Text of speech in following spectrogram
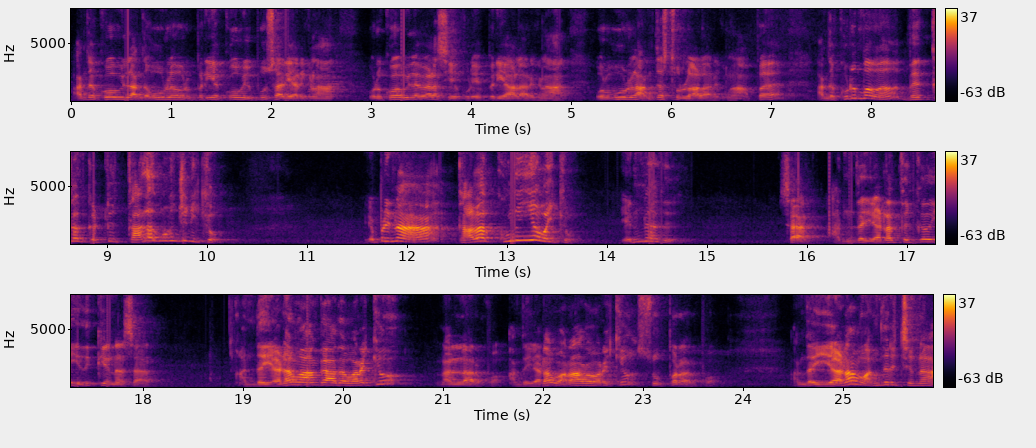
அந்த கோவில் அந்த ஊரில் ஒரு பெரிய கோவில் பூசாரியாக இருக்கலாம் ஒரு கோவிலில் வேலை செய்யக்கூடிய பெரிய ஆளாக இருக்கலாம் ஒரு ஊரில் அந்தஸ்துள்ள ஆளாக இருக்கலாம் அப்போ அந்த குடும்பம் வெக்கம் கட்டு தலை குனிஞ்சு நிற்கும் எப்படின்னா தலை குனிய வைக்கும். என்னது? சார் அந்த இடத்துக்கு இதுக்கு என்ன சார்? அந்த இடம் வாங்காத வரைக்கும் நல்லா இருப்போம். அந்த இடம் வராத வரைக்கும் சூப்பராக இருப்போம். அந்த இடம் வந்துருச்சுன்னா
